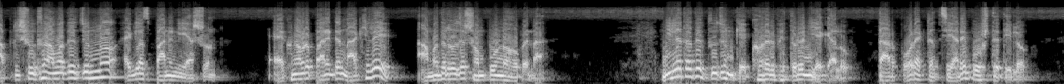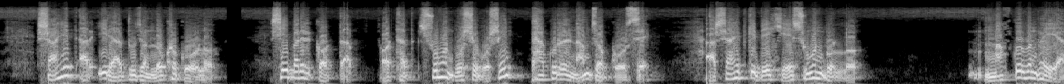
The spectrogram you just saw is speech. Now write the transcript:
আপনি শুধু আমাদের জন্য এক গ্লাস পানি নিয়ে আসুন। এখন আমরা পানিটা না খেলে আমাদের রোজা সম্পূর্ণ হবে না। নীলা তাদের দুজনকে ঘরের ভেতরে নিয়ে গেল। তারপর একটা চেয়ারে বসতে দিল। শাহিদ আর ইরা দুজন লক্ষ্য করল। সে বাড়ির কর্তা, অর্থাৎ সুমন বসে বসে ঠাকুরের নাম জপ করছে। আর শাহিদকে দেখে সুমন বলল, মাফ করবেন ভাইয়া,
